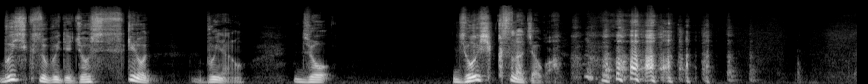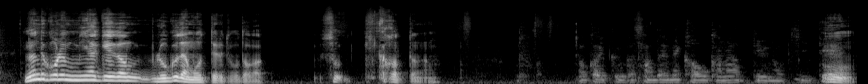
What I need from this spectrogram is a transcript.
V6 の V って除湿機の V なの？除、ジョイ6になっちゃうか。なんでこれ三宅が6台持ってるってことが、そう、引っかかったの？中居君が3代目買おうかなっていうのを聞いて、うん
